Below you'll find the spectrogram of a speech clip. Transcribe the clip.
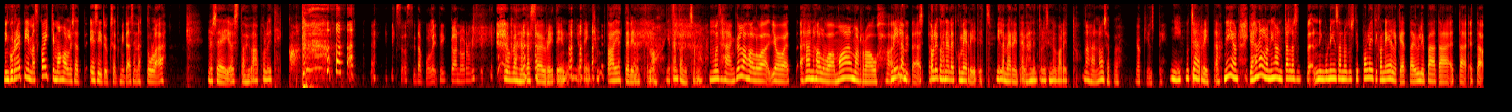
Niin kuin repimässä kaikki mahdolliset esitykset, mitä sinne tulee. No se ei ole sitä hyvää politiikkaa. Se ole sitä politiikkaa normistikin? No vähän tässä yritin jotenkin, mutta ajattelin, että no jätänpä nyt sanomaan. Mutta hän kyllä haluaa, joo, että hän haluaa maailman rauhaa Millä, sitä, että... Oliko hänellä jotkut meritit? Millä meriteillä hänet oli sinne valittu? No hän on sepö ja kiltti. Niin, mutta sehän riittää. Niin on. Ja hänellä on ihan tällaiset niin, kuin niin sanotusti poliitikon elkeet tai ylipäätään, että, että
